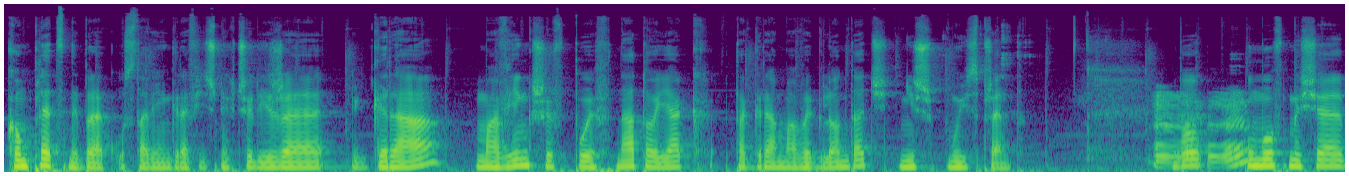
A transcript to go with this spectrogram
Kompletny brak ustawień graficznych, czyli że gra ma większy wpływ na to, jak ta gra ma wyglądać, niż mój sprzęt. Bo Mhm. umówmy się,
